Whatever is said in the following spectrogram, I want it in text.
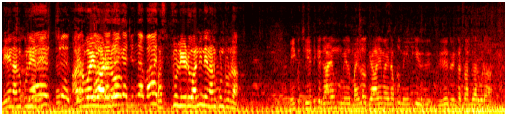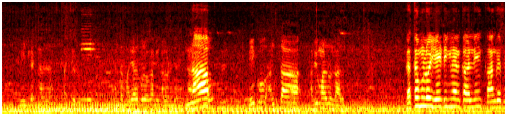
నేను అనుకునేది అరవై వాడలో ఫస్ట్ లీడు అని నేను అనుకుంటున్నా. మీకు చేతికి గాయం మీరు మైండ్లో గాయం అయినప్పుడు మీ ఇంటికి వివేక్ వెంకటస్వామి గారు కూడా మీ ఇంటికి వచ్చినారు కదా? వచ్చారు. అంత మర్యాదపూర్వకంగా మీకు కలవడం జరిగింది. నా మీకు అంత అభిమానులు ఉన్నారు. గతంలో ఏటింగ్ లైన్ కాలనీ కాంగ్రెస్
